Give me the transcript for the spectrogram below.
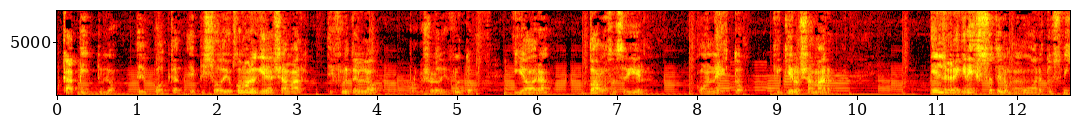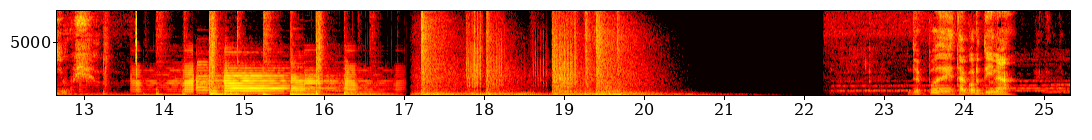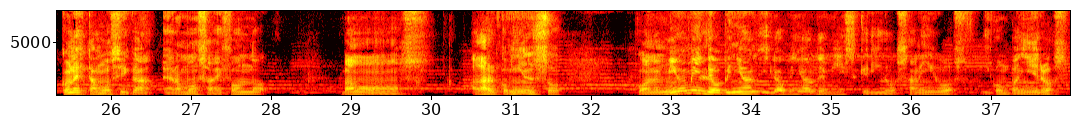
capítulo del podcast, episodio, como lo quieren llamar. Disfrútenlo, porque yo lo disfruto. Y ahora vamos a seguir con esto que quiero llamar el regreso de los muertos vivos. Después de esta cortina, con esta música hermosa de fondo, vamos a dar comienzo con mi humilde opinión y la opinión de mis queridos amigos y compañeros.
